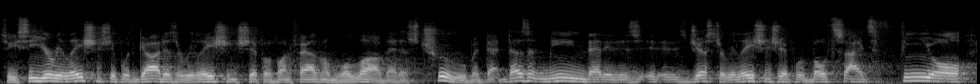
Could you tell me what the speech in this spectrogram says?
So you see, your relationship with God is a relationship of unfathomable love. That is true, but that doesn't mean that it is, it is just a relationship where both sides feel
